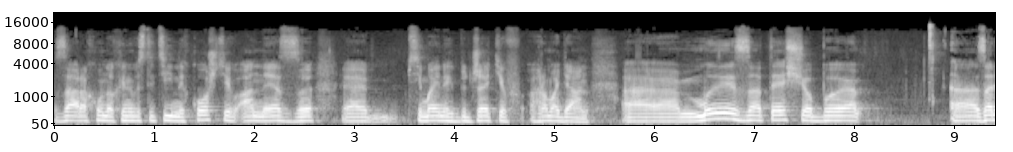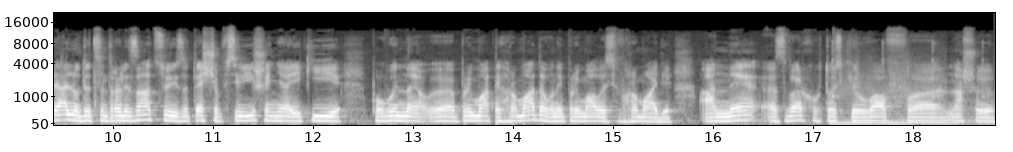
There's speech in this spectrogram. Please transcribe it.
за рахунок інвестиційних коштів, а не з е, сімейних бюджетів громадян. Е, Ми за те, щоб е, за реальну децентралізацію і за те, щоб всі рішення, які повинна приймати громада, вони приймались в громаді, а не зверху хтось керував нашою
